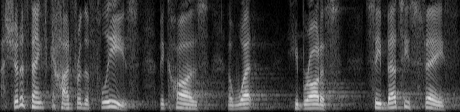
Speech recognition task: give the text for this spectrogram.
I should have thanked God for the fleas because of what he brought us. See, Betsy's faith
